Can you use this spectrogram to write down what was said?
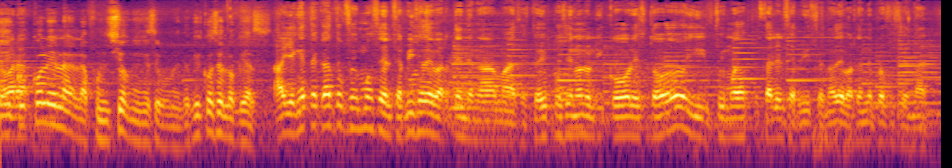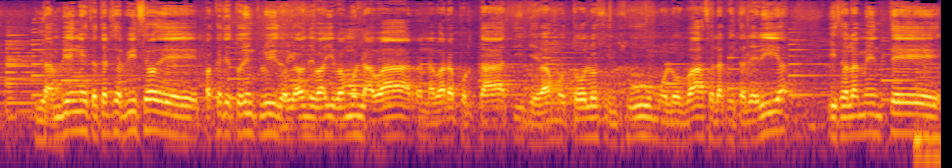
ahí, ahora- ¿Cuál es la, la función en ese momento? ¿Qué cosa es lo que haces? Ahí en este caso fuimos el servicio de bartender nada más. Estoy pusiendo los licores, todo, y fuimos a prestarle el servicio, ¿no? De bartender profesional. Ya. También este está el servicio de paquete todo incluido, ya donde va llevamos la barra, la barra portátil, llevamos todos los insumos, los vasos, la cristalería, y solamente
